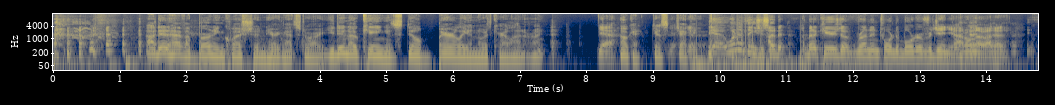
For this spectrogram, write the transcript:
I did have a burning question hearing that story. You do know King is still barely in North Carolina, right? Yeah. Okay, just checking. Yeah, one of the things you said. I've been, I've been accused of running toward the border of Virginia. I don't know. I don't,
